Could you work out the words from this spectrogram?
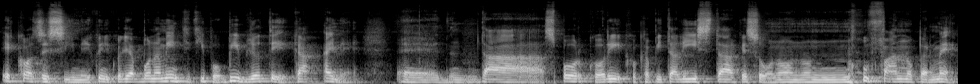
E cose simili, quindi quegli abbonamenti tipo biblioteca, ahimè, eh, da sporco, ricco, capitalista che sono, non, non, fanno per me,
